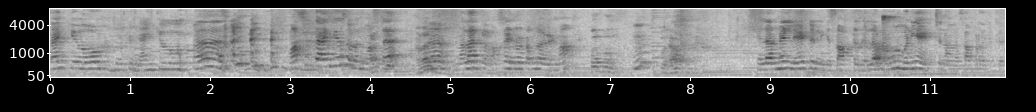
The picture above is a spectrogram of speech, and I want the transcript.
thank you thank you master thank you சொல்லுங்க மாஸ்டர் நல்லா இருக்கு. ஆ, நல்லா இருக்கு. மாஸ்டர் இன்னொரு டம்ளர் வேணுமா. எல்லாருமே லேட்டு இன்னைக்கு சாப்பிட்டது எல்லாம் மூணு மணி ஆயிடுச்சு நாங்கள் சாப்பிட்றதுக்கு.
